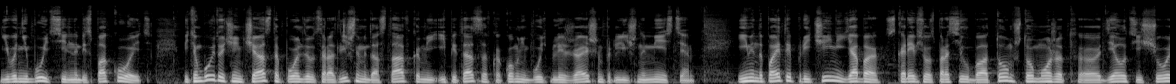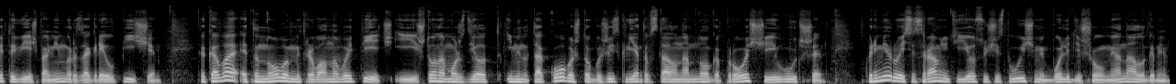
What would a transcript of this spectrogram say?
его не будет сильно беспокоить, ведь он будет очень часто пользоваться различными доставками и питаться в каком-нибудь ближайшем приличном месте. И именно по этой причине я бы, скорее всего, спросил бы о том, что может э, делать еще эта вещь помимо разогрева пищи. Какова эта новая микроволновая печь и что она может сделать именно такого, чтобы жизнь клиентов стала намного проще и лучше. К примеру, если сравнить ее с существующими более дешевыми аналогами.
